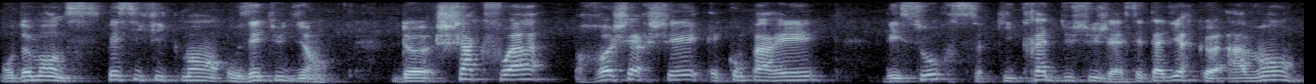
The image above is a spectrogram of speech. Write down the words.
on demande spécifiquement aux étudiants de chaque fois rechercher et comparer des sources qui traitent du sujet. C'est-à-dire qu'avant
